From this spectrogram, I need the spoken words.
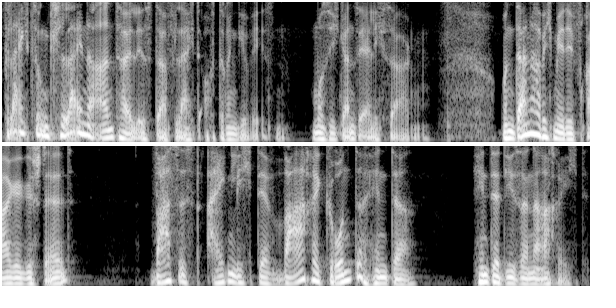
vielleicht so ein kleiner Anteil ist da vielleicht auch drin gewesen, muss ich ganz ehrlich sagen. Und dann habe ich mir die Frage gestellt, was ist eigentlich der wahre Grund dahinter, hinter dieser Nachricht?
